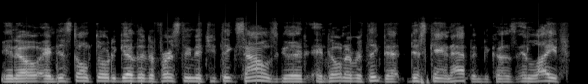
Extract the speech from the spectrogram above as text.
you know and just don't throw together the first thing that you think sounds good and don't ever think that this can't happen because in life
